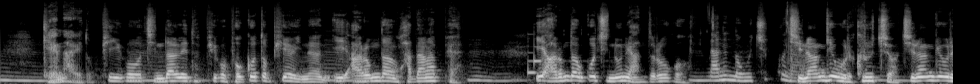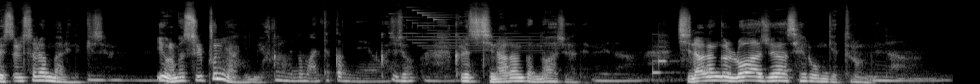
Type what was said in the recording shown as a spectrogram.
음. 개나리도 피고 음. 진달래도 피고 벚꽃도 피어 있는 이 음. 아름다운 화단 앞에 음. 이 아름다운 꽃이 눈에 안 들어오고 음. 나는 너무 춥구나. 지난 겨울에 그렇죠. 음. 지난 겨울에 쓸쓸한 말이 느껴져요. 음. 이 얼마나 슬픈 이야기입니까? 그런 너무 안타깝네요. 그죠? 음. 그래서 지나간 건 놓아줘야 됩니다. 음. 지나간 걸 놓아줘야 새로운 게 들어옵니다. 음.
